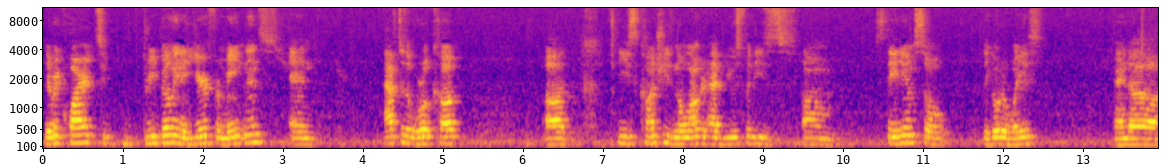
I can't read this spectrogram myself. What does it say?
they're required to three billion a year for maintenance, and after the World Cup, uh, these countries no longer have use for these um, stadiums, so they go to waste. And uh,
